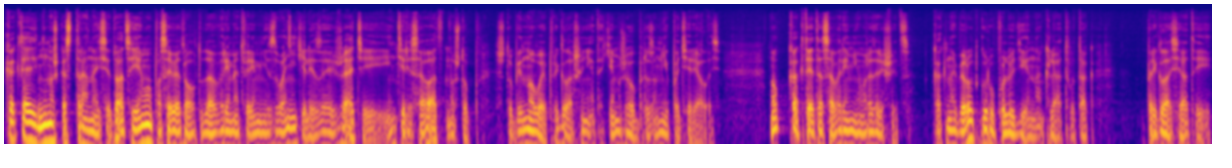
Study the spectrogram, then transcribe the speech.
Как-то немножко странная ситуация. Я ему посоветовал туда время от времени звонить или заезжать и интересоваться, но чтобы чтоб и новое приглашение таким же образом не потерялось. Ну, как-то это со временем разрешится. Как наберут группу людей на клятву, так пригласят и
